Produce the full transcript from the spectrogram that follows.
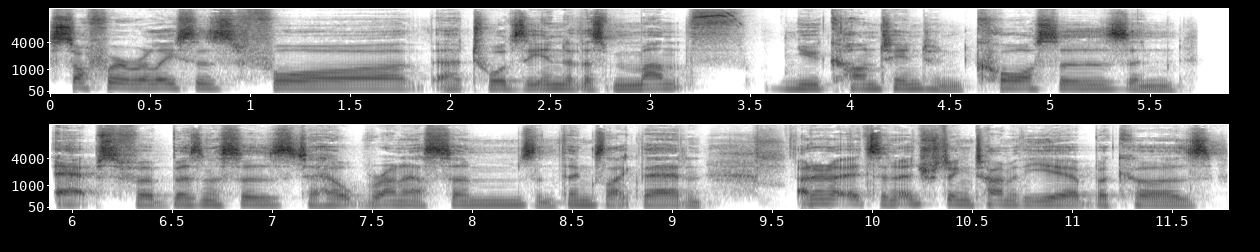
software releases for uh, towards the end of this month, new content and courses and apps for businesses to help run our sims and things like that. And I don't know, it's an interesting time of the year because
